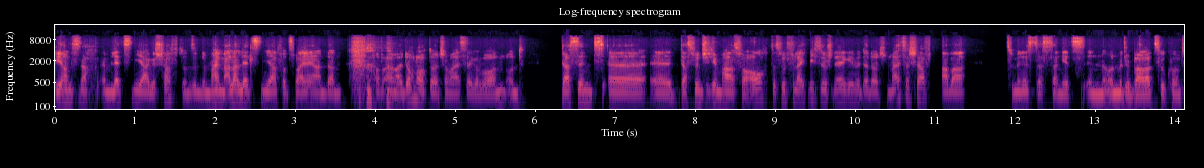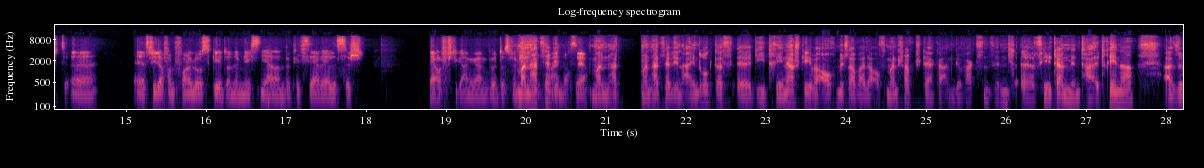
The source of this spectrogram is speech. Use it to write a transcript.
wir haben es nach im letzten Jahr geschafft und sind in meinem allerletzten Jahr vor zwei Jahren dann auf einmal doch noch deutscher Meister geworden. Und das sind, äh, äh, das wünsche ich dem HSV auch. Das wird vielleicht nicht so schnell gehen mit der deutschen Meisterschaft, aber zumindest, dass dann jetzt in unmittelbarer Zukunft äh, es wieder von vorne losgeht und im nächsten Jahr dann wirklich sehr realistisch der Aufstieg angegangen wird. Das man hat ja den, sehr. Man hat, man hat ja den Eindruck, dass äh, die Trainerstäbe auch mittlerweile auf Mannschaftsstärke angewachsen sind. Äh, fehlt da ein Mentaltrainer? Also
